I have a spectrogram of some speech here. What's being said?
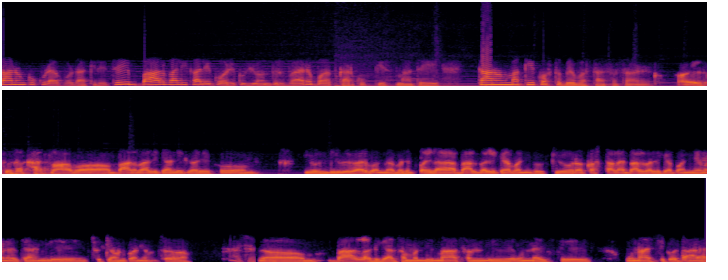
कानुनको कुरा गर्दाखेरि चाहिँ बालबालिकाले गरेको यौन दुर्व्यवहार र बलात्कारको केसमा चाहिँ कानुनमा के कस्तो व्यवस्था छ सर? यसको छ खासमा अब बालबालिकाले गरेको यौन दुर्व्यवहार भन्दा पनि पहिला बालबालिका भनेको के हो र कस्तालाई बालबालिका भन्ने भनेर चाहिँ हामीले छुट्याउनु पर्ने हुन्छ। बाल अधिकार सम्बन्धी महासन्धि उन्नाइस सय उनासीको धारा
